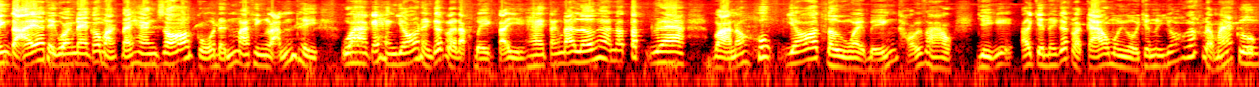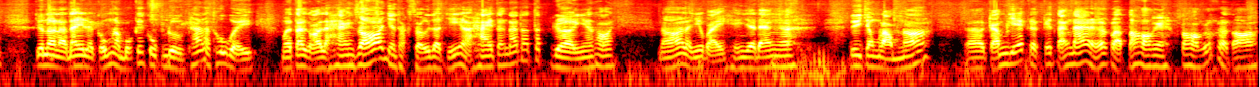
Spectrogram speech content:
Hiện tại thì Quang đang có mặt tại hang gió của đỉnh Ma Thiên Lãnh. Thì qua cái hang gió này rất là đặc biệt, tại vì hai tảng đá lớn nó tách ra và nó hút gió từ ngoài biển thổi vào. Vì ở trên đây rất là cao, mọi người cho nên gió rất là mát luôn. Cho nên là đây là cũng là một cái cung đường khá là thú vị, mà ta gọi là hang gió. Nhưng thật sự là chỉ là hai tảng đá nó tách rời nha thôi. Đó là như vậy. Hiện giờ đang ờ, đi trong lòng nó. Ờ, cảm giác là cái tảng đá này rất là to nha. To, rất là to.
